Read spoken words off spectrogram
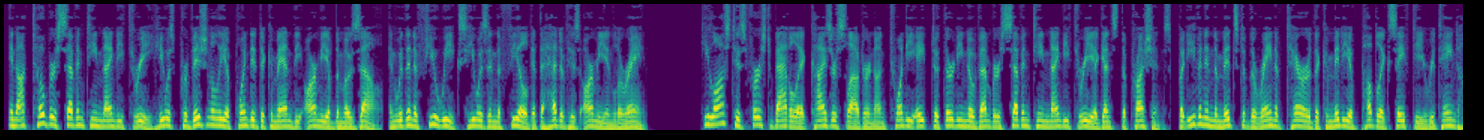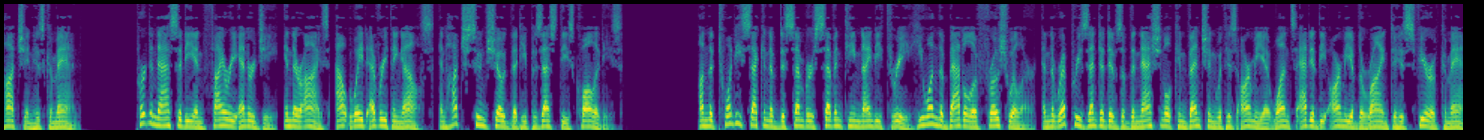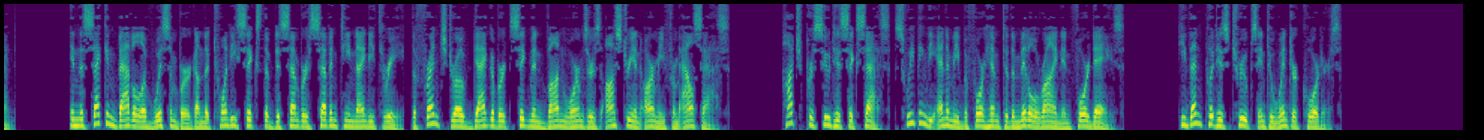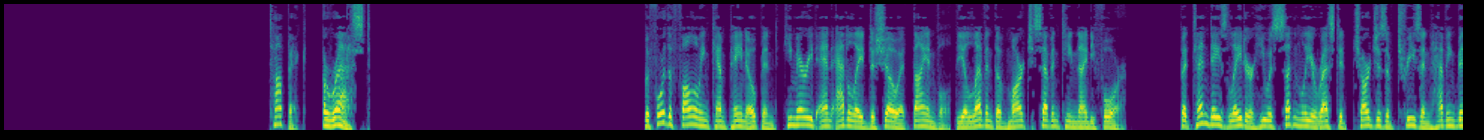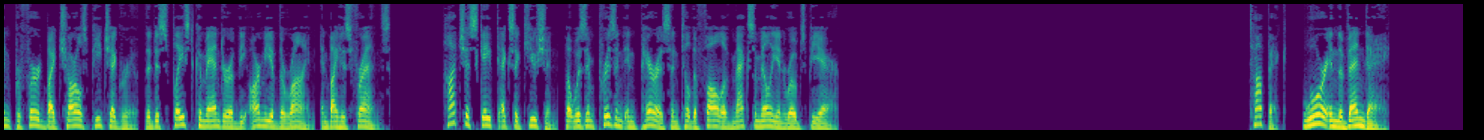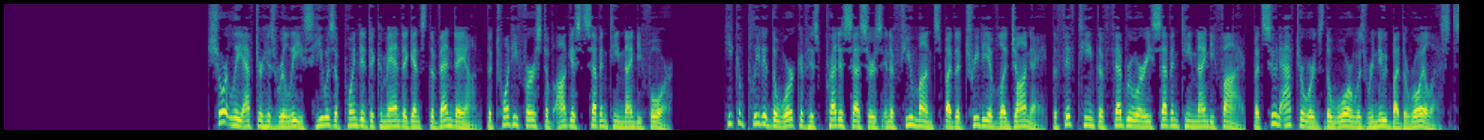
In October 1793 he was provisionally appointed to command the Army of the Moselle, and within a few weeks he was in the field at the head of his army in Lorraine. He lost his first battle at Kaiserslautern on 28–30 November 1793 against the Prussians, but even in the midst of the Reign of Terror the Committee of Public Safety retained Hoche in his command. Pertinacity and fiery energy, in their eyes, outweighed everything else, and Hoche soon showed that he possessed these qualities. On the 22nd of December 1793 he won the Battle of Froschwiller, and the representatives of the National Convention with his army at once added the Army of the Rhine to his sphere of command. In the Second Battle of Wissembourg on 26 December 1793, the French drove Dagobert Sigmund von Wurmser's Austrian army from Alsace. Hoche pursued his success, sweeping the enemy before him to the Middle Rhine in four days. He then put his troops into winter quarters. Arrest Before the following campaign opened, he married Anne Adelaide de Deschaux at Thionville, the 11th of March 1794. But ten days later he was suddenly arrested, charges of treason having been preferred by Charles Pichegru, the displaced commander of the Army of the Rhine, and by his friends. Hoche escaped execution, but was imprisoned in Paris until the fall of Maximilien Robespierre. War in the Vendée Shortly after his release he was appointed to command against the Vendéen the 21st of August 1794. He completed the work of his predecessors in a few months by the Treaty of La Jaunaye the 15th of February 1795, but soon afterwards the war was renewed by the Royalists.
